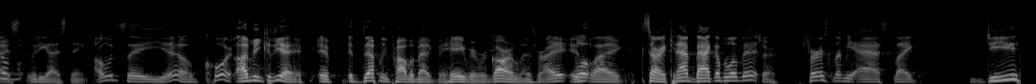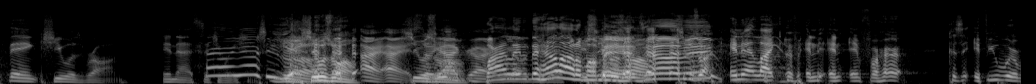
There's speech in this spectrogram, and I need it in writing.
mean, guys if- what do you guys think? I would say, yeah, of course. I mean, because yeah, if, if it's definitely problematic behavior, regardless, right? It's Well, like Sorry, can I back up a little bit? Sure. First, let me ask, like, do you think she was wrong in that situation? hell yeah, she's Yeah, wrong. she was wrong. all right, all right. She so was wrong. agree- all right, violated the hell agree. out of my She man. was You know She I was wrong. And then like, if, and, and and for her, because if you were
